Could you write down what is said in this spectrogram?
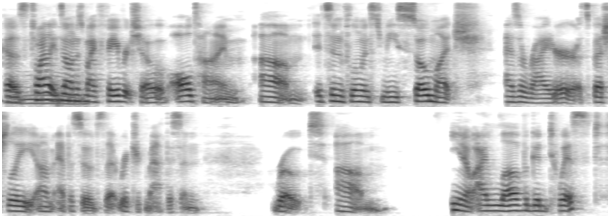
Because mm. Twilight Zone is mm. my favorite show of all time. Um, it's influenced me so much as a writer, especially um, episodes that Richard Matheson wrote. Um, you know, I love a good twist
